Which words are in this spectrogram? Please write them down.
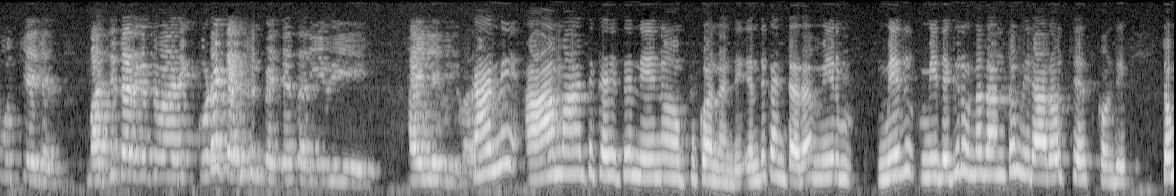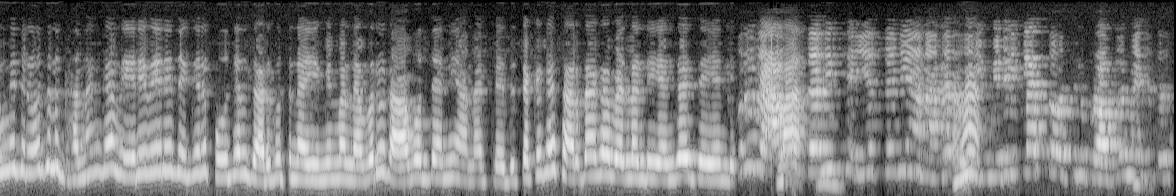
పూర్తి చేయలేదు. మధ్య తరగతి వాడికి కూడా టెన్షన్ పెట్టేశారు ఇవి కానీ ఆ మాటకైతే నేను ఒప్పుకోనండి. ఎందుకంటారా? మీరు మీరు మీ దగ్గర ఉన్న దాంతో మీరు ఆ రోజు చేసుకోండి. తొమ్మిది రోజులు ఘనంగా వేరే వేరే దగ్గర పూజలు జరుగుతున్నాయి. మిమ్మల్ని ఎవరు రావద్దని అనట్లేదు. చక్కగా సరదాగా వెళ్ళండి ఎంజాయ్ చేయండి. మిడిల్ క్లాస్తో వచ్చిన ప్రాబ్లం ఏంటి తెలుసా?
